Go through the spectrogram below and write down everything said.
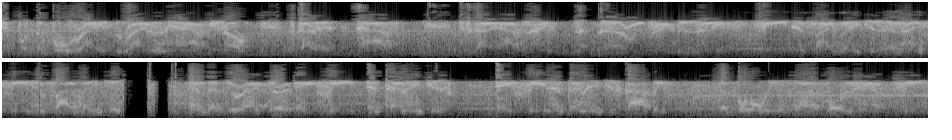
You put the bull right right in half, you know. It's got to have it's got to have nine uh, refractor nine feet and five inches and nine feet and five inches, and the director eight feet and ten inches, eight feet and ten inches. Copy. The bull is uh, four and a half feet.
